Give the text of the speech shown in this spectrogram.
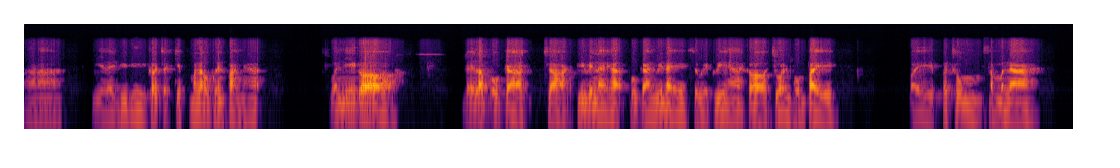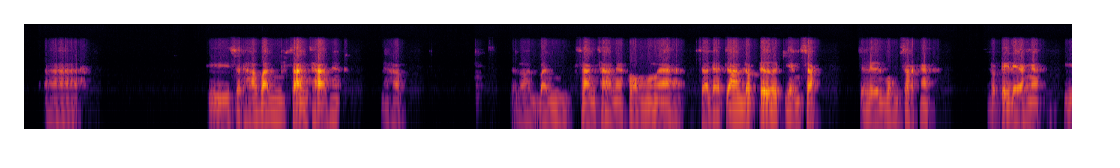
อ่า มีอะไรดีๆ ก็จะเก็บมาเล่าเพื่อนฟังนะฮะวันนี้ก็ได้รับโอกาสจากพี่วินัยครับผู้การวินัยสเวกวีฮะก็ชวนผมไปไปประชุมสัมมนาอ่าที่สถาบันสร้างชาตินะนะครับ สถาบันสร้างชาตินะของศาสตราจารย์ ดรเกียงศักดิ์เจริญวงศักดิ์ฮะดรแดงฮะที่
